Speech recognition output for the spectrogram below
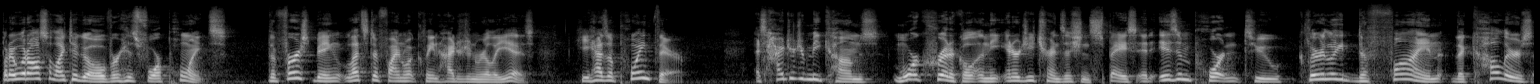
But I would also like to go over his four points. The first being let's define what clean hydrogen really is. He has a point there. As hydrogen becomes more critical in the energy transition space, it is important to clearly define the colors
